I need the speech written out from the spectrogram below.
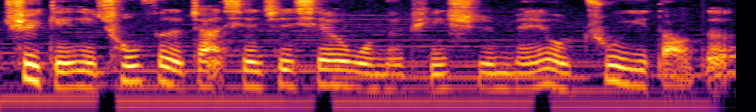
去给你充分的展现这些我们平时没有注意到的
